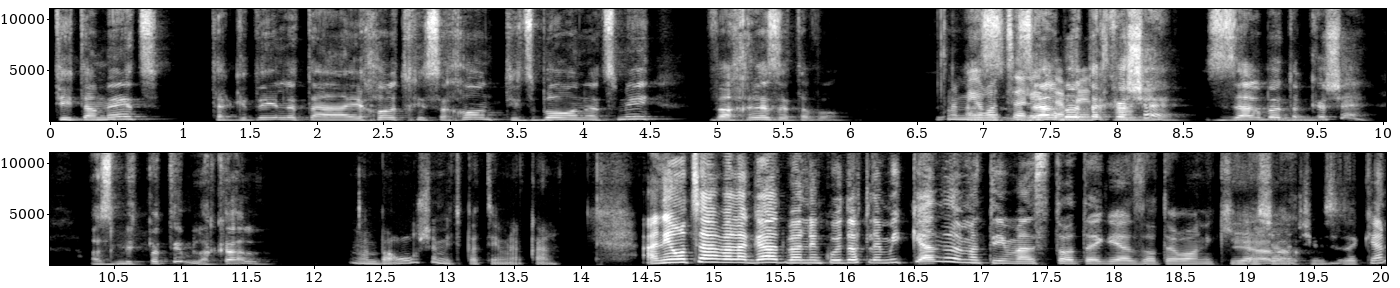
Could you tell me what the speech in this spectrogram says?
תתאמץ, תגדיל את היכולת חיסכון, תצבור הון עצמי, ואחרי זה תבוא. מי רוצה זה הרבה יותר להתאמץ? קשה, זה הרבה יותר. קשה. אז מתפתים לקל. ברור שמתפתים לקל. אני רוצה אבל לגעת בנקודות למי כן זה מתאים האסטרטגיה הזאת, רוני, כי יש יאללה. אנשים שזה כן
